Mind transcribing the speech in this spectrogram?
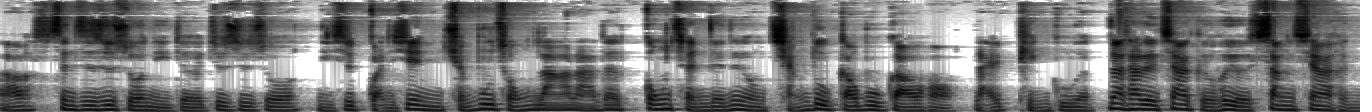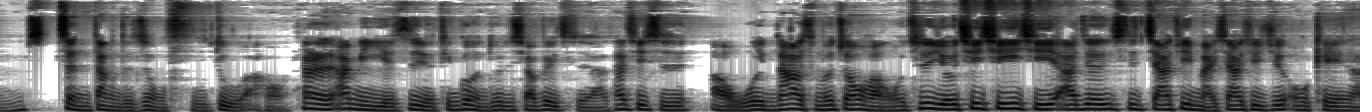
然后甚至是说你的就是说你是管线全部重拉啦的工程的那种强度高不高哈，来评。那它的价格会有上下很震荡的这种幅度啊，哈。当然，阿明也是有听过很多的消费者啊，他其实啊，我哪有什么装潢，我就是油漆漆一漆啊，就是家具买下去就 OK 了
